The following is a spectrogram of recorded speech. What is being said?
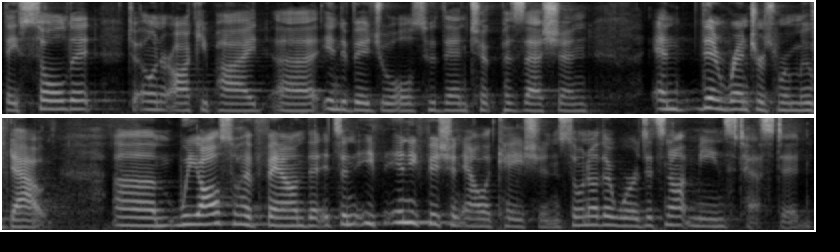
they sold it to owner occupied uh, individuals who then took possession, and then renters were moved out. Um, we also have found that it's an inefficient allocation. So, in other words, it's not means tested.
